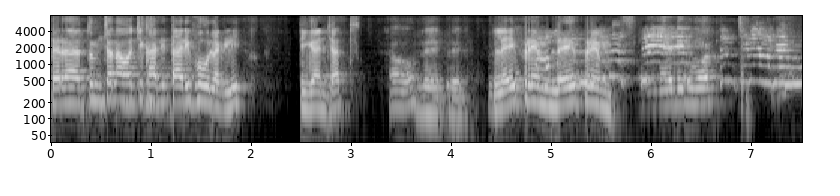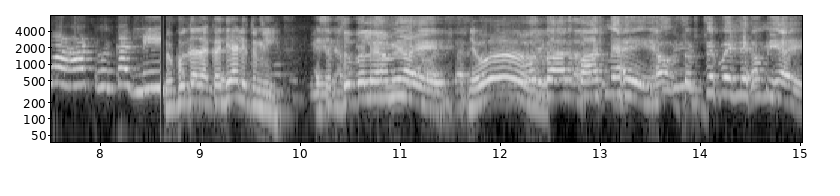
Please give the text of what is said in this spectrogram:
तर तुमच्या नावाची खाली तारीफ होऊ लागली तिघांच्याच लय प्रेम. लय प्रेम लय प्रेम. विपुल दादा कधी आले तुम्ही? सबसे पहले हमें आए। हो बहुत बाद बाद में आए। हम सबसे पहले हम ही आए।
